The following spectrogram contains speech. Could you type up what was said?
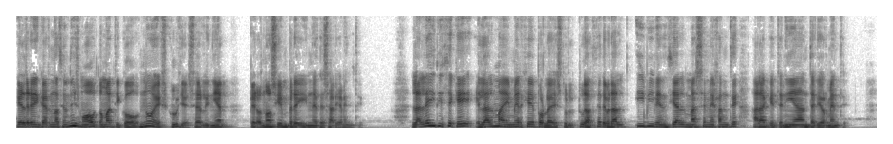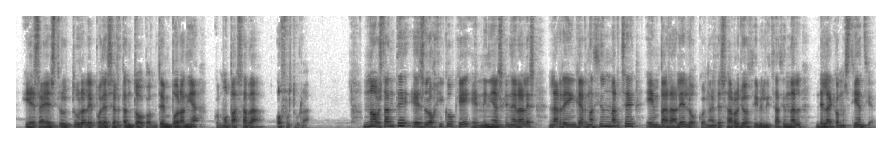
El reencarnacionismo automático no excluye ser lineal, pero no siempre y necesariamente. La ley dice que el alma emerge por la estructura cerebral y vivencial más semejante a la que tenía anteriormente, y esa estructura le puede ser tanto contemporánea como pasada o futura. No obstante, es lógico que, en líneas generales, la reencarnación marche en paralelo con el desarrollo civilizacional de la consciencia,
